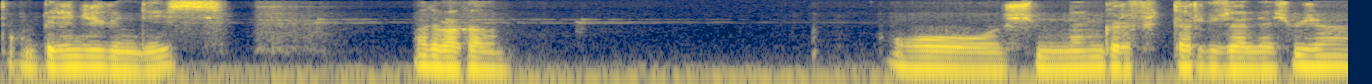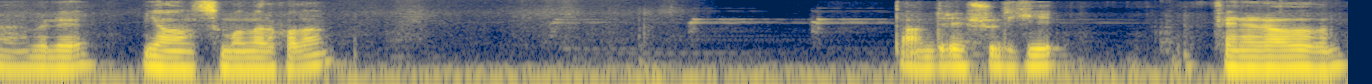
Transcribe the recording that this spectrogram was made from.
Tamam birinci gündeyiz. Hadi bakalım. Oo şimdiden grafikler güzelleşmiş ha. Böyle yansımalar falan. Tamam direkt şuradaki feneri alalım.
